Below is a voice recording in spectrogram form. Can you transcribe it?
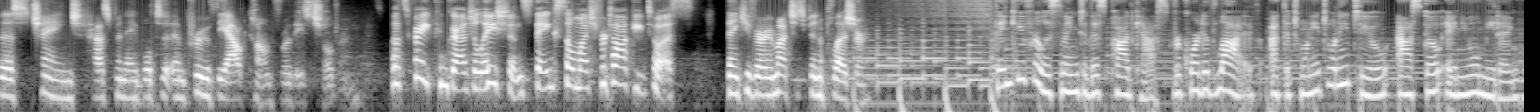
this change has been able to improve the outcome for these children. That's great. Congratulations. Thanks so much for talking to us. Thank you very much. It's been a pleasure. Thank you for listening to this podcast recorded live at the 2022 ASCO annual meeting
